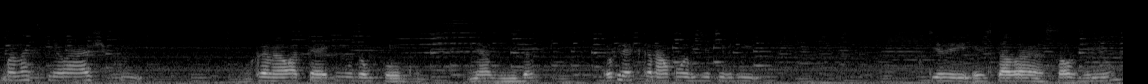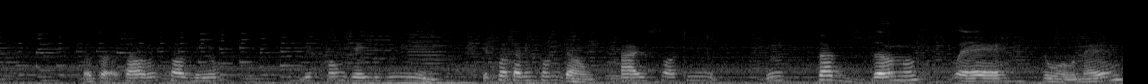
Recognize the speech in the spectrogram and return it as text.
Mano, assim, eu acho que o canal até que mudou um pouco minha vida. Eu criei esse canal com o objetivo de que eu, estava sozinho. Eu, eu tava muito sozinho. E foi um jeito de espantar minha solidão. Mas só que não tá dando certo, né?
